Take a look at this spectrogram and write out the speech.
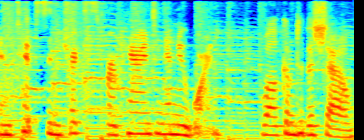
and tips and tricks for parenting a newborn. Welcome to the show.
